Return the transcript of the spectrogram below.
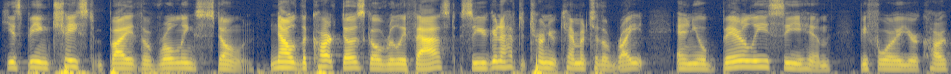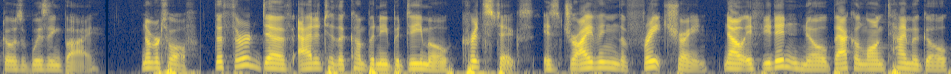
he is being chased by the Rolling Stone. Now, the cart does go really fast, so you're going to have to turn your camera to the right, and you'll barely see him before your cart goes whizzing by. Number 12. The third dev added to the company Badimo, Critstix, is driving the freight train. Now, if you didn't know, back a long time ago,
